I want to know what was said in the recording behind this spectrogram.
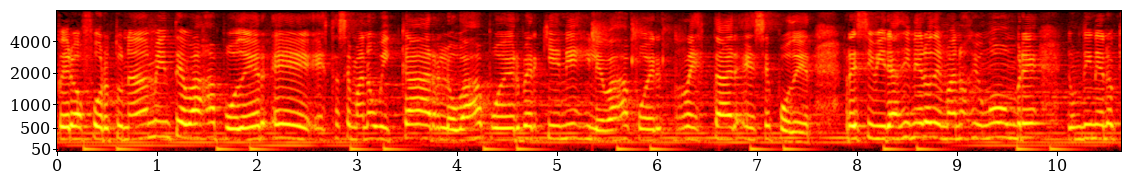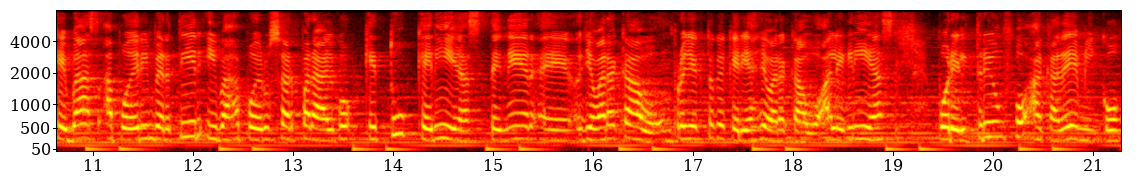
pero afortunadamente vas a poder eh, esta semana ubicarlo, vas a poder ver quién es y le vas a poder restar ese poder. Recibirás dinero de manos de un hombre, un dinero que vas a poder invertir y vas a poder usar para algo que tú querías tener, eh, llevar a cabo, un proyecto que querías llevar a cabo, alegrías por el triunfo académico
